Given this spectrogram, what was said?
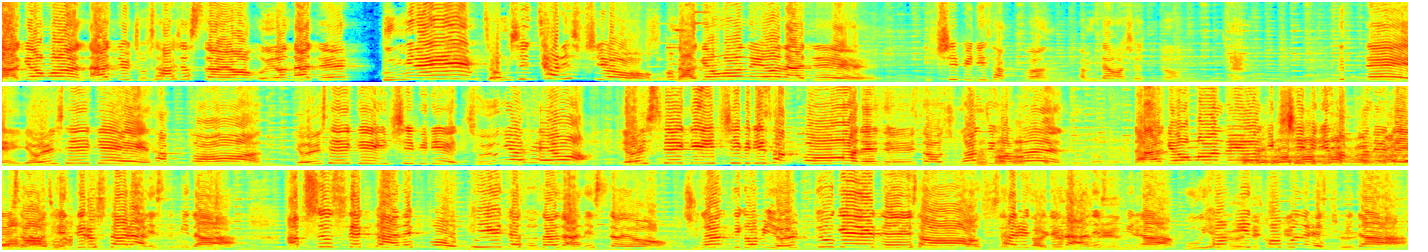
나경원 아들 조사하셨어요? 의원 아들? 국민의힘 정신 차리십시오. 나경원 의원 아들 입시 비리 사건 담당하셨죠? 예. 그때 13개 사건, 13개 입시 비리 조용히 하세요. 13개 입시 비리 사건에 대해서 중앙지검은 나경원 의원 입시 비리 사건에 대해서 제대로 수사를 안 했습니다. 압수수색도 안 했고 피해자 조사도 안 했어요. 중앙지검이 12개에 대해서 수사를 제대로 안 했습니다. 무혐의 처분을 했습니다.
